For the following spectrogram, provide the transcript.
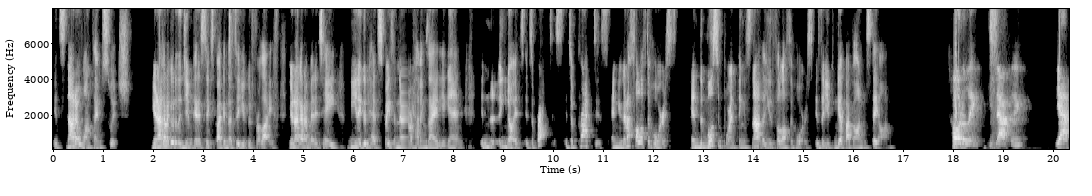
it's not a one-time switch you're not going to go to the gym, get a six pack, and that's it. You're good for life. You're not going to meditate, be in a good headspace, and never have anxiety again. And, you know, it's it's a practice. It's a practice, and you're going to fall off the horse. And the most important thing is not that you fell off the horse; is that you can get back on and stay on. Totally, exactly. Yeah,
